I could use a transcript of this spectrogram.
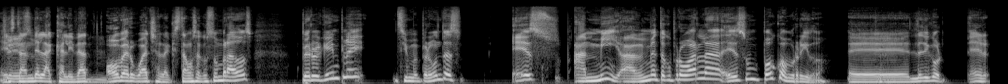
Sí, están eso- de la calidad. Overwatch a la que estamos acostumbrados, pero el gameplay, si me preguntas, es a mí, a mí me tocó probarla, es un poco aburrido. Eh, Le digo, eh,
